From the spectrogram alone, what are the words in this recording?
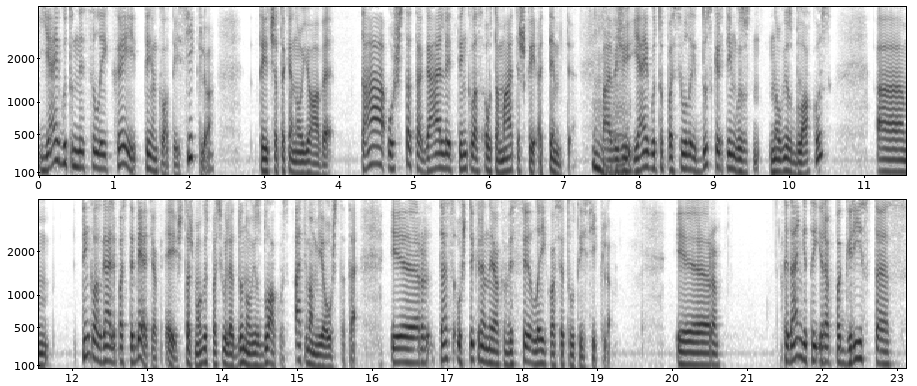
Jeigu tu nesilaikai tinklo taisyklių, tai čia tokia naujovė, tą užstatą gali tinklas automatiškai atimti. Mhm. Pavyzdžiui, jeigu tu pasiūlai du skirtingus naujus blokus, um, tinklas gali pastebėti, jog, ei, šitas žmogus pasiūlė du naujus blokus, atimam jo užstatą. Ir tas užtikrina, jog visi laikosi tų taisyklių. Ir kadangi tai yra pagrystas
